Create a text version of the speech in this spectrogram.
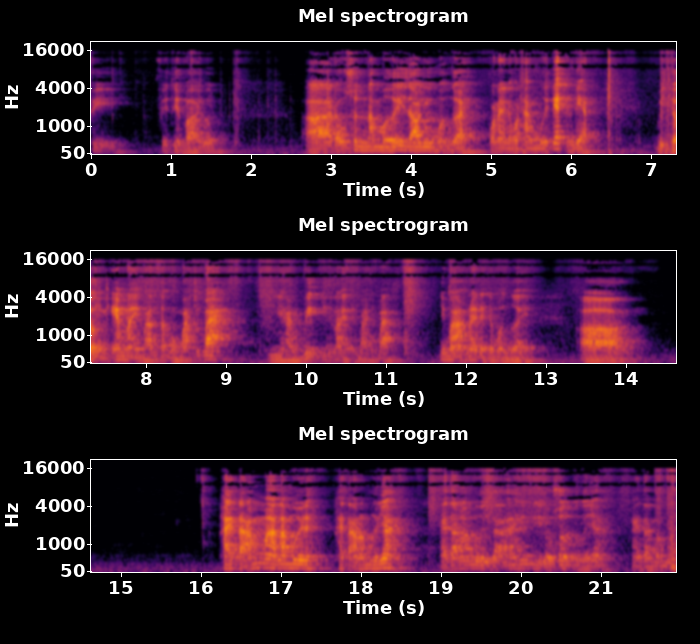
phê phê tuyệt vời luôn. À, đầu xuân năm mới giao lưu mọi người. Con này là con hàng mới đét đẹp bình thường em này bán tầm khoảng ba triệu ba thì hàng vip như thế này là ba triệu ba nhưng mà hôm nay để cho mọi người ờ, uh, 2850 đây 2850 nhá. 28 50 giá cái gì đầu xuân mọi người nhá. 2850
